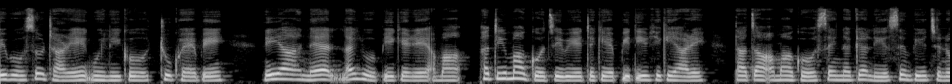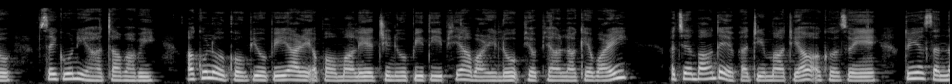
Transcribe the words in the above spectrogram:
ေဖို့စွတ်ထားတဲ့ငွေလေးကိုထုခွဲပြီးနေရနဲ့လိုက်လို့ပြေးခဲ့တဲ့အမဖတ်တီမကိုကြည့်ပြီးတကယ်ပီတိဖြစ်ခဲ့ရတယ်။ဒါကြောင့်အမကိုစိတ်နှက်ကလေးဆင်ပေးခြင်းလို့စိတ်ကူးနေရကြပါပြီ။ အခုလိုဂုံပြိုပေးရတဲ့အပေါ်မှာလည်းဂျင်းနိုပီတီဖြစ်ရပါတယ်လို့ပြောပြလာခဲ့ပါတယ်။အကျဉ်ပေါင်းတဲ့ဖတ်တီမတယောက်အခုဆိုရင်သူရဲ့ဆန္ဒ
